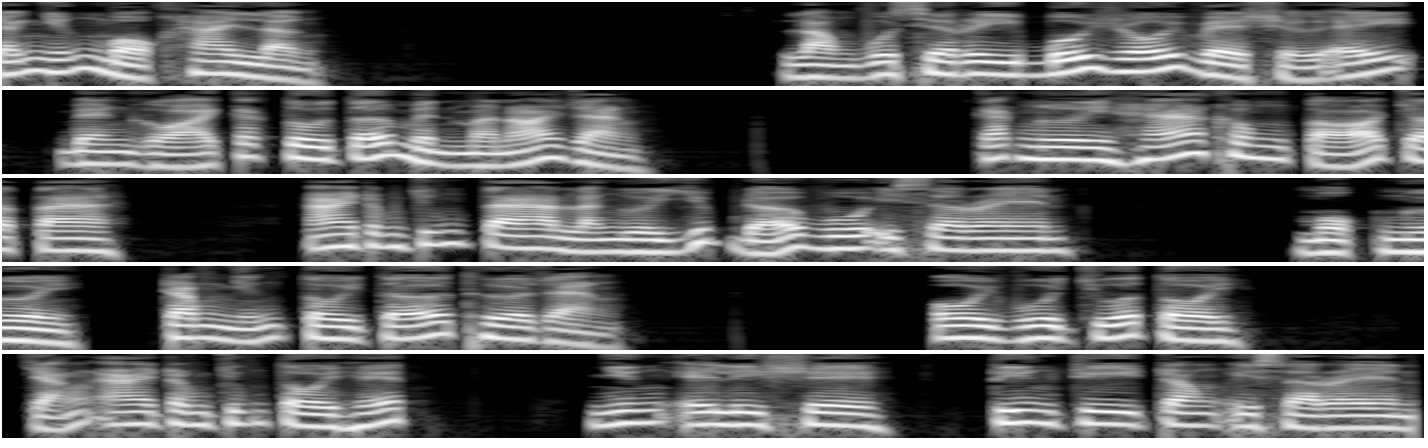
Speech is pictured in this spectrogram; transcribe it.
chẳng những một hai lần. Lòng vua Syria bối rối về sự ấy, bèn gọi các tôi tớ mình mà nói rằng, các ngươi há không tỏ cho ta, ai trong chúng ta là người giúp đỡ vua Israel? Một người trong những tôi tớ thưa rằng, Ôi vua chúa tôi, chẳng ai trong chúng tôi hết, nhưng Elise, tiên tri trong Israel,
